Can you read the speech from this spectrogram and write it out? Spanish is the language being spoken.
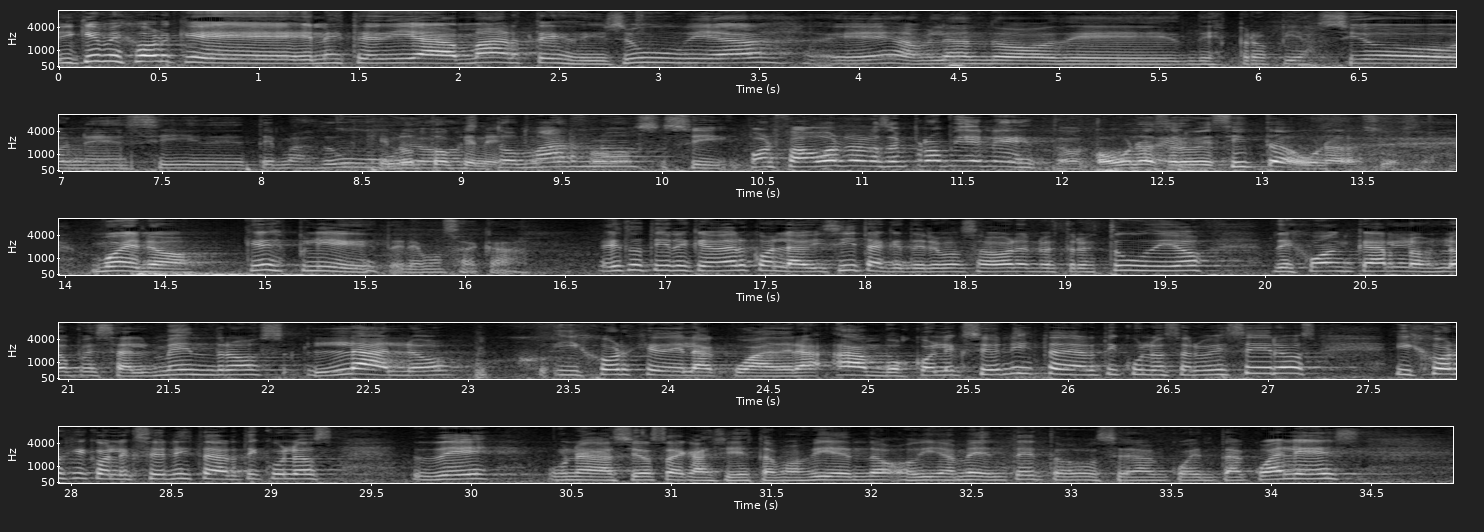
Y qué mejor que en este día martes de lluvia, eh, hablando de, de expropiaciones y de temas duros, Que no toquen esto, por tomarnos, sí, por favor no nos expropien esto. O una cervecita o una gaseosa. Bueno, ¿qué despliegue tenemos acá? Esto tiene que ver con la visita que tenemos ahora en nuestro estudio de Juan Carlos López Almendros, Lalo y Jorge de la Cuadra, ambos coleccionistas de artículos cerveceros y Jorge coleccionista de artículos de una gaseosa que allí estamos viendo, obviamente, todos se dan cuenta cuál es,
